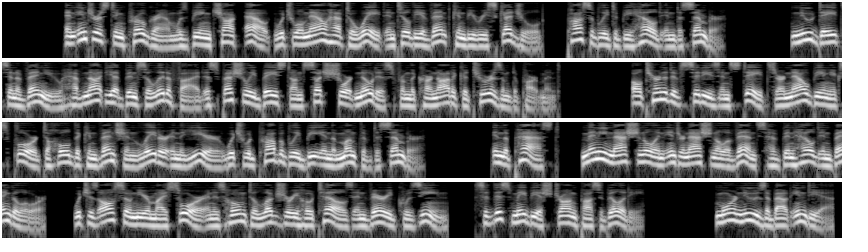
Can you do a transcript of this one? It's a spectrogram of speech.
An interesting program was being chalked out, which will now have to wait until the event can be rescheduled, possibly to be held in December. New dates and a venue have not yet been solidified, especially based on such short notice from the Karnataka Tourism Department. Alternative cities and states are now being explored to hold the convention later in the year, which would probably be in the month of December. In the past, Many national and international events have been held in Bangalore, which is also near Mysore and is home to luxury hotels and varied cuisine, so this may be a strong possibility. More news about India.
